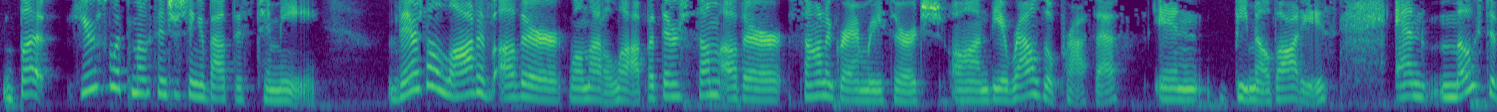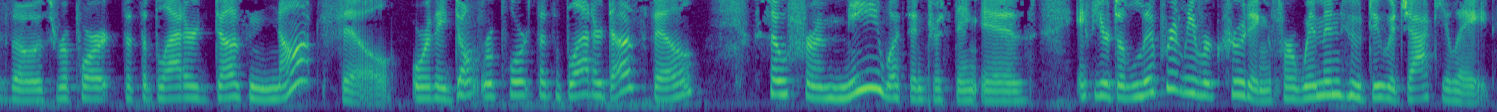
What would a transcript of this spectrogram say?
but here's what's most interesting about this to me There's a lot of other, well, not a lot, but there's some other sonogram research on the arousal process in female bodies. And most of those report that the bladder does not fill, or they don't report that the bladder does fill. So for me, what's interesting is if you're deliberately recruiting for women who do ejaculate,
